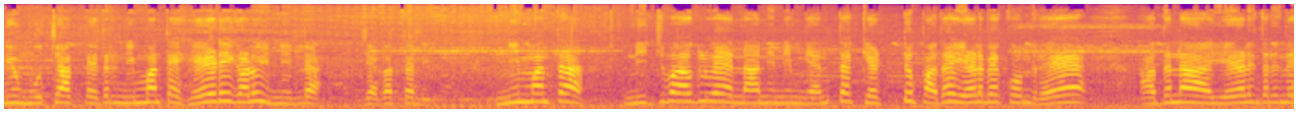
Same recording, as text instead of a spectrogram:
ನೀವು ಮುಚ್ಚಾಕ್ತಾ ಇದ್ರೆ ನಿಮ್ಮಂಥ ಹೇಡಿಗಳು ಇನ್ನಿಲ್ಲ ಜಗತ್ತಲ್ಲಿ. ನಿಮ್ಮಂಥ ನಿಜವಾಗ್ಲೂ ನಾನು ನಿಮ್ಗೆ ಎಂಥ ಕೆಟ್ಟ ಪದ ಹೇಳಬೇಕು ಅಂದರೆ ಅದನ್ನು ಹೇಳಿದ್ರಿಂದ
